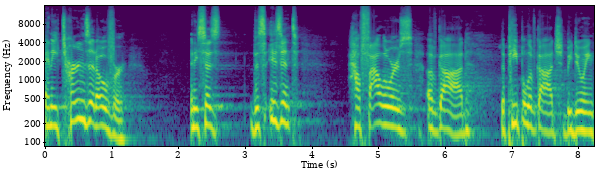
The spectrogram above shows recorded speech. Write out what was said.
and he turns it over. And he says, This isn't how followers of God the people of God should be doing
